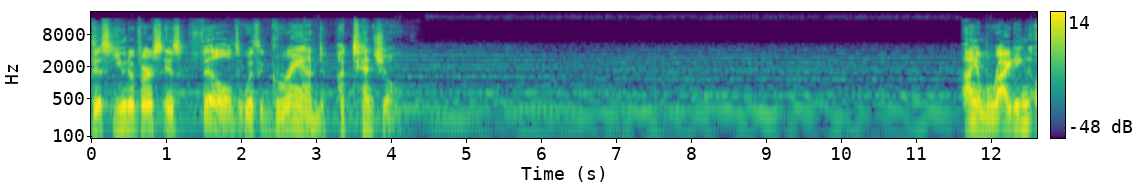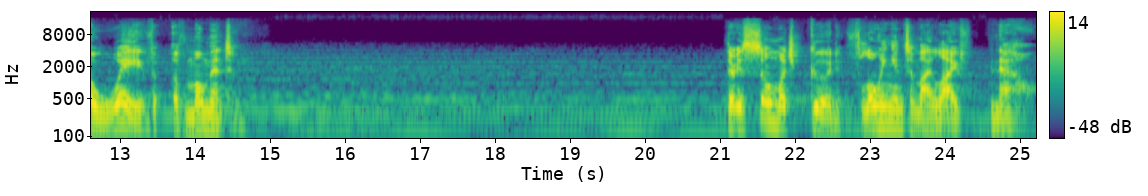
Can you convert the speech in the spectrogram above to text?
This universe is filled with grand potential. I am riding a wave of momentum. There is so much good flowing into my life now.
